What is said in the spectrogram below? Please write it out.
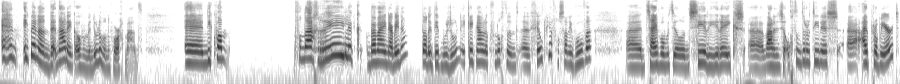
En ik ben aan het nadenken over mijn doelen van de vorige maand. En die kwam vandaag redelijk bij mij naar binnen dat ik dit moest doen. Ik keek namelijk vanochtend een filmpje van Sunny Verhoeven. Uh, zij heeft momenteel een serie reeks uh, waarin ze ochtendroutines uh, uitprobeert.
